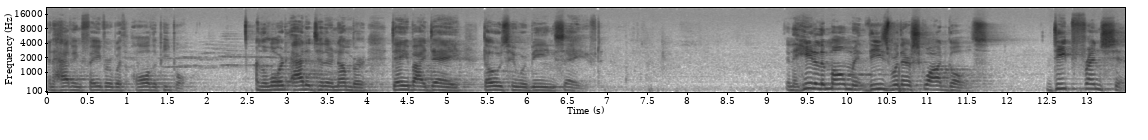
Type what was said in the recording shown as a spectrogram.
and having favor with all the people. And the Lord added to their number day by day those who were being saved. In the heat of the moment, these were their squad goals deep friendship,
